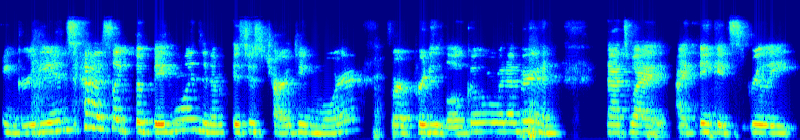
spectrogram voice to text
ingredients as like the big ones, and it's just charging more for a pretty logo or whatever. And that's why I think it's really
